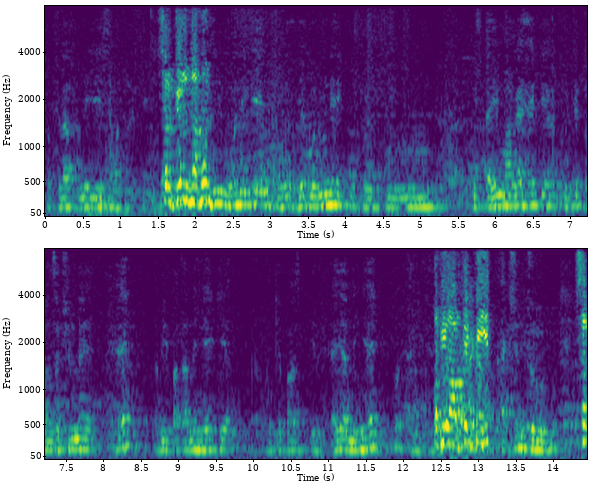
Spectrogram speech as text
تو فی الحال ہم نے یہ سمجھ سر بل نہ ہونے کے انہوں نے کچھ ٹائم مانگا ہے کہ کیونکہ ٹرانزیکشن میں ہے۔ ابھی پتا نہیں ہے کہ ان کے پاس بل ہے یا نہیں ہے۔ تو ابھی آپ کے ایکشن ضرور سر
